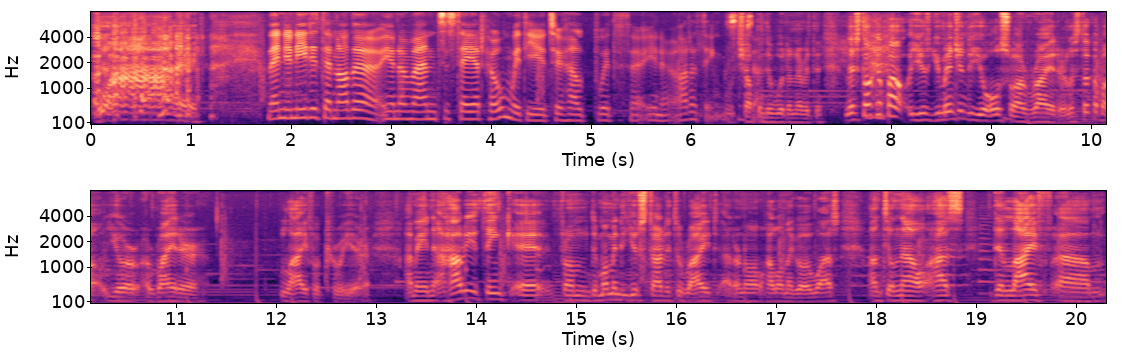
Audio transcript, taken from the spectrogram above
Why? then you needed another you know man to stay at home with you to help with uh, you know other things. chopping So- the wood and everything. Let's talk about you. You mentioned that you're also a writer. Let's talk about your a writer life or career. I mean, how do you think uh, from the moment that you started to write, I don't know how long ago it was, until now, has the life? Um,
